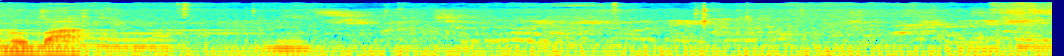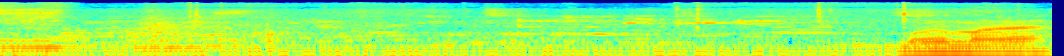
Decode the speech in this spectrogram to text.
호박. 뭘 말해?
